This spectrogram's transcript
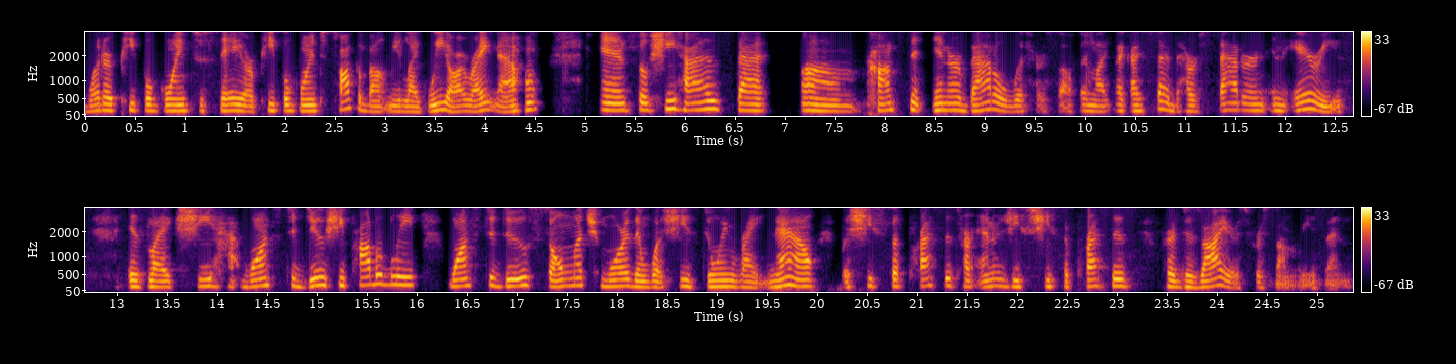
what are people going to say? Are people going to talk about me like we are right now? And so she has that um, constant inner battle with herself. And like, like I said, her Saturn in Aries is like she ha- wants to do, she probably wants to do so much more than what she's doing right now, but she suppresses her energy. She suppresses her desires for some reason.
